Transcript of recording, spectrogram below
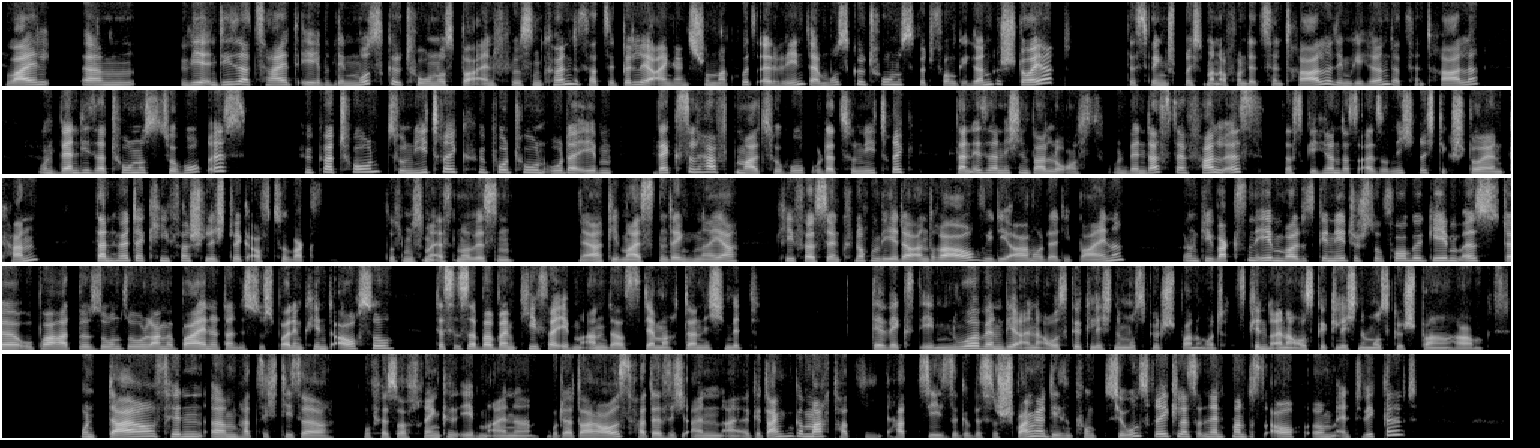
weil ähm, wir in dieser Zeit eben den Muskeltonus beeinflussen können. Das hat Sibylle ja eingangs schon mal kurz erwähnt. Der Muskeltonus wird vom Gehirn gesteuert. Deswegen spricht man auch von der Zentrale, dem Gehirn, der Zentrale. Und wenn dieser Tonus zu hoch ist, Hyperton, zu niedrig, Hypoton oder eben wechselhaft mal zu hoch oder zu niedrig, dann ist er nicht in Balance. Und wenn das der Fall ist, das Gehirn das also nicht richtig steuern kann, dann hört der Kiefer schlichtweg auf zu wachsen. Das muss man erst mal wissen. Ja, die meisten denken, naja, Kiefer ist ja ein Knochen wie jeder andere auch, wie die Arme oder die Beine. Und die wachsen eben, weil das genetisch so vorgegeben ist. Der Opa hatte so und so lange Beine, dann ist es bei dem Kind auch so. Das ist aber beim Kiefer eben anders. Der macht da nicht mit. Der wächst eben nur, wenn wir eine ausgeglichene Muskelspannung oder das Kind eine ausgeglichene Muskelspannung haben. Und daraufhin ähm, hat sich dieser Professor Frenkel eben eine, oder daraus hat er sich einen, einen Gedanken gemacht, hat, hat diese gewisse Spange, diesen Funktionsregler, so nennt man das auch, ähm, entwickelt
